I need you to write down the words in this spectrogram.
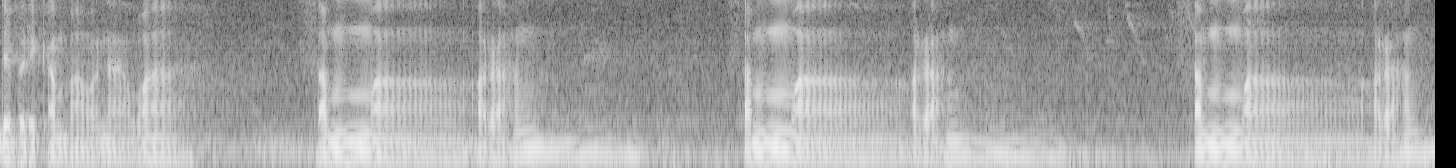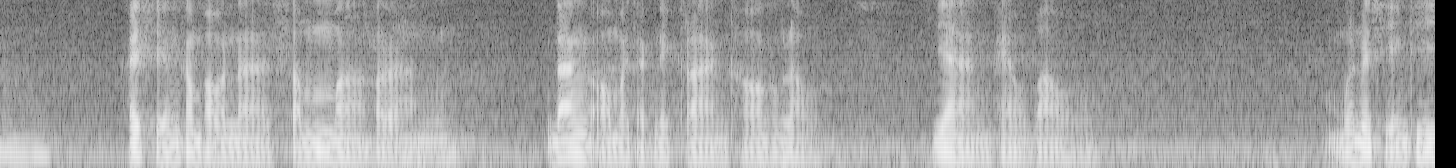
ด้วยบริกรรมภาวนาว่า สัมมาอรหัง สัมมาอรหัง สัมมาอรหัง ให้เสียงคำภาวนาสัมมาอรหัง ดังออกมาจากในกลางท้องของเรา อย่างแผ่วเบา เหมือนเป็นเสียงที่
